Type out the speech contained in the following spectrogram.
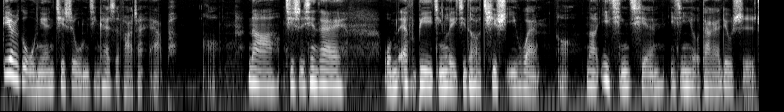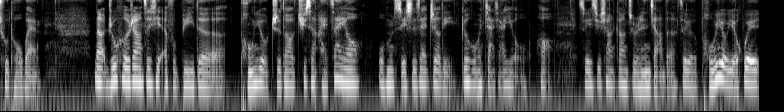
第二个五年，其实我们已经开始发展 App。好，那其实现在。我们的 FB 已经累积到七十一万啊、哦，那疫情前已经有大概六十出头万。那如何让这些 FB 的朋友知道巨城还在哦？我们随时在这里，跟我们加加油哈、所以就像刚主持人讲的，这个朋友也会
